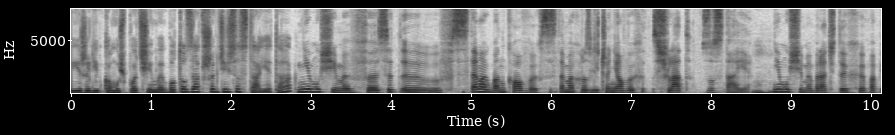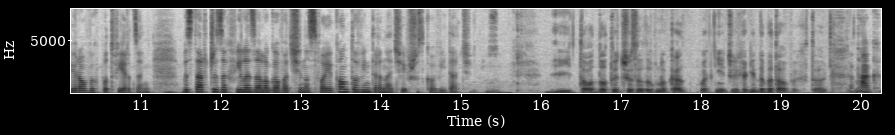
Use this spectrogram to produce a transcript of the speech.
jeżeli komuś płacimy, bo to zawsze gdzieś zostaje, tak? Nie musimy. W, sy- y, w systemach bankowych, w systemach rozliczeniowych ślad zostaje. Nie musimy brać tych papierowych potwierdzeń. Wystarczy za chwilę zalogować się na swoje konto w internecie i wszystko widać. I to dotyczy zarówno kart płatniczych, jak i debetowych, tak? Tak,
